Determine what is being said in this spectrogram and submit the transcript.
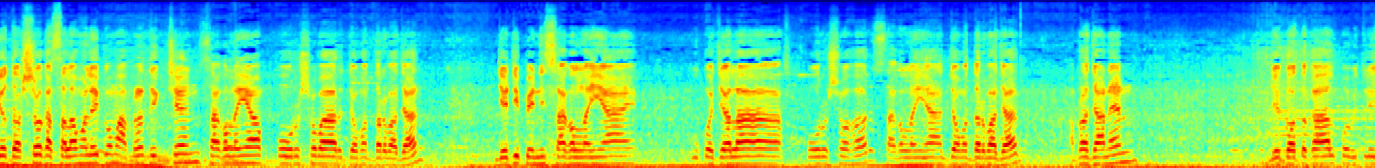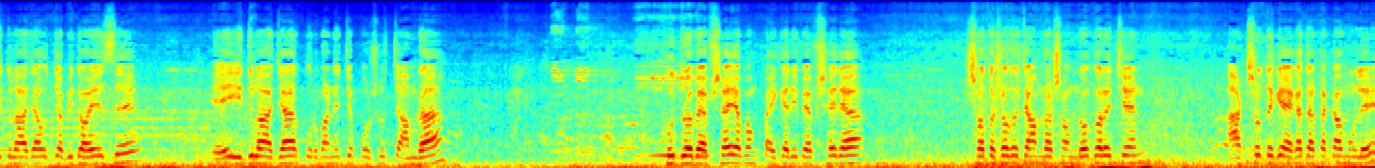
প্রিয় দর্শক, আসসালামু আলাইকুম। আপনারা দেখছেন ছাগলনাইয়া পৌরসভার জমদ্দার বাজার, যেটি পেনিস ছাগলনাইয়ায় উপজেলা পৌর শহর ছাগলনাইয়া জমদ্দার বাজার। আপনারা জানেন যে গতকাল পবিত্র ঈদুল আজহা উদযাপিত হয়েছে। এই ঈদুল আজহার কোরবানির যে পশুর চামড়া, ক্ষুদ্র ব্যবসায়ী এবং পাইকারি ব্যবসায়ীরা শত শত চামড়া সংগ্রহ করেছেন। আটশো থেকে এক হাজার টাকা মূল্যে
